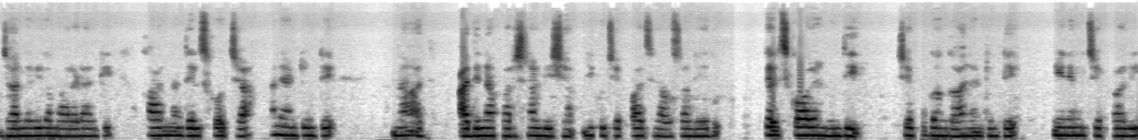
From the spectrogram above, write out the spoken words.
జాహ్నవిగా మారడానికి కారణం తెలుసుకోవచ్చా? అని అంటుంటే నా అది నా పర్సనల్ విషయం. నీకు చెప్పాల్సిన అవసరం లేదు. తెలుసుకోవాలని ఉంది. చెప్పు గంగా అని అంటుంటే నేనేమి చెప్పాలి?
